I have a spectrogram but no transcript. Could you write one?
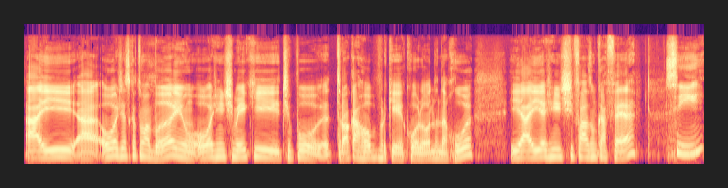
aí a- ou a Jéssica toma banho, ou a gente meio que, tipo, troca a roupa porque é corona na rua. E aí a gente faz um café. Sim.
